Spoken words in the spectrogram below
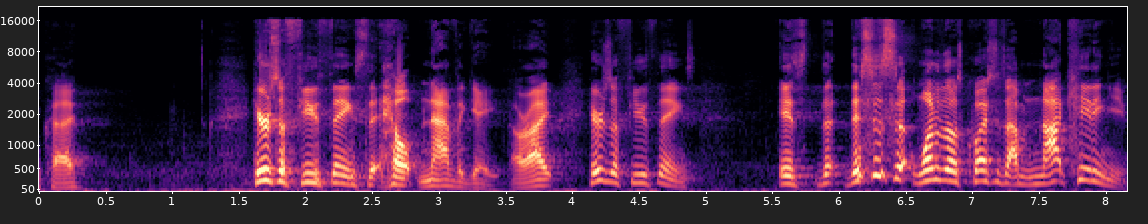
Okay? Here's a few things that help navigate, all right? Here's a few things. Is this is one of those questions, I'm not kidding you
